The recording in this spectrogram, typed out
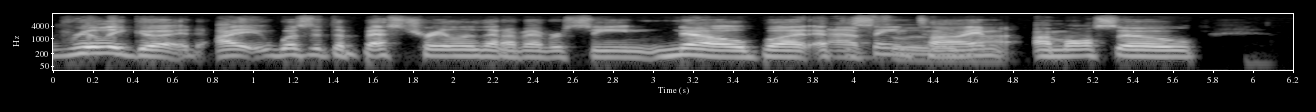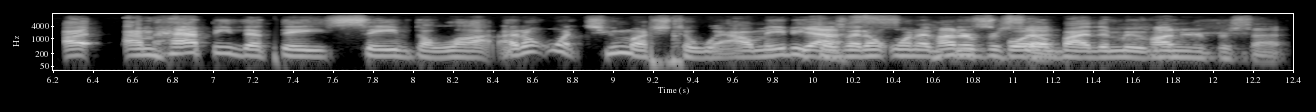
really good. I was it the best trailer that I've ever seen? No, but at the same time, not. I'm also I, I'm happy that they saved a lot. I don't want too much to wow me because I don't want to be spoiled by the movie. Hundred percent.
